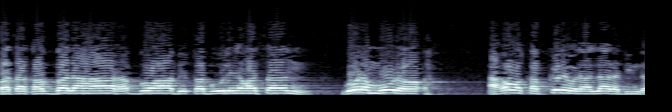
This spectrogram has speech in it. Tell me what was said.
فتقبلها ربها بقبول حسن ګور مور هغه وقف کړي ور الله د دین د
